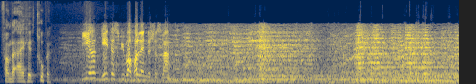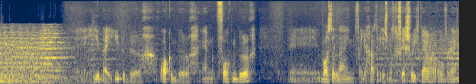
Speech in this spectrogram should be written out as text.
van de eigen troepen. Hier geht es über holländisches Land. Bij Ipenburg, Ockenburg en Valkenburg eh, was de lijn van je gaat er eerst met gevechtsvliegtuigen overheen.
